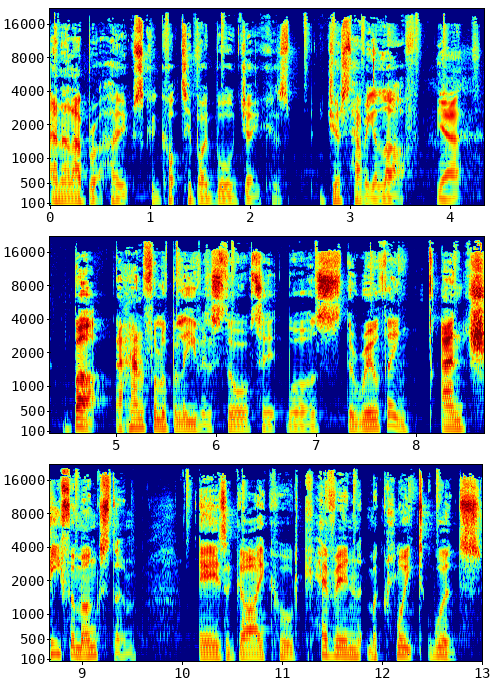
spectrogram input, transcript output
an elaborate hoax concocted by bored jokers just having a laugh. Yeah. But a handful of believers thought it was the real thing. And chief amongst them is a guy called Kevin McCloy Woods.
